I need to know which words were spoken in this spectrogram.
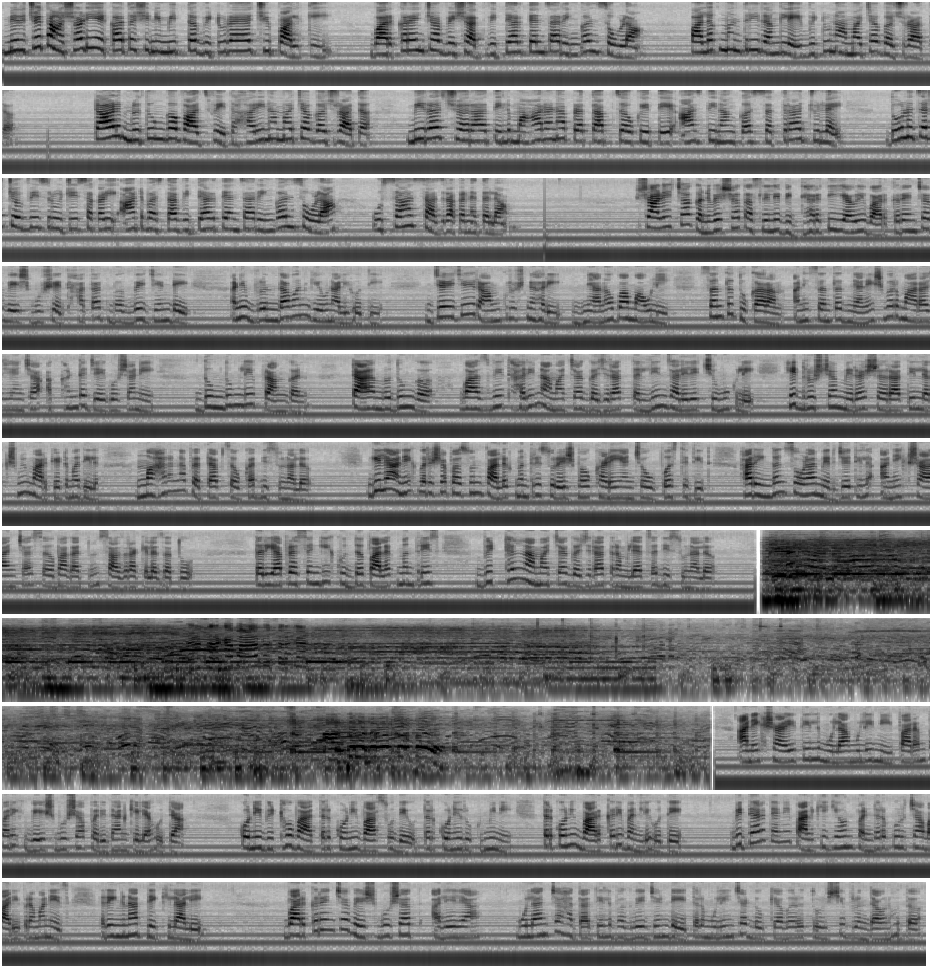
मिरजेत आषाढी एकादशी निमित्त विठुरायाची पालखी. वारकऱ्यांच्या वेशात विद्यार्थ्यांचा रिंगण सोहळा. पालकमंत्री रंगले विठू नामाच्या गजरात. टाळ मृदुंग वाजवीत हरिनामाच्या गजरात. मिरज शहरातील महाराणा प्रताप चौक येथे आज दिनांक सतरा जुलै दोन हजार चोवीस रोजी सकाळी आठ वाजता विद्यार्थ्यांचा रिंगण सोहळा उत्साहात साजरा करण्यात आला. शाळेच्या गणवेशात असलेले विद्यार्थी यावेळी वारकऱ्यांच्या वेशभूषेत हातात भगवे झेंडे आणि वृंदावन घेऊन आली होती. जय जय रामकृष्ण हरी ज्ञानोबा माऊली संत तुकाराम आणि संत ज्ञानेश्वर महाराज यांच्या अखंड जयघोषाने दुमदुमले प्रांगण टाळ मृदुंग वाजवीत हरिनामाच्या गजरात तल्लीन झालेले चिमुकले हे दृश्य मिरज शहरातील लक्ष्मी मार्केटमधील महाराणा प्रताप चौकात दिसून आलं. गेल्या अनेक वर्षापासून पालकमंत्री सुरेश भाऊ खाडे यांच्या उपस्थितीत हा रिंगण सोहळा मिरजेतील अनेक शाळांच्या सहभागातून साजरा केला जातो. तर या प्रसंगी खुद्द पालकमंत्रीच विठ्ठल नामाच्या गजरात रमल्याचं दिसून आलं. आरतीला सुरुवात करतोय. अनेक शाळेतील मुला मुलींनी पारंपरिक वेशभूषा परिधान केल्या होत्या. कोणी विठोबा तर कोणी वासुदेव तर कोणी रुक्मिणी तर कोणी वारकरी बनले होते. विद्यार्थ्यांनी पालखी घेऊन पंढरपूरच्या वारीप्रमाणेच रिंगणात देखील आले. वारकऱ्यांच्या वेशभूषात आलेल्या मुलांच्या हातातील भगवे झेंडे तर मुलींच्या डोक्यावर तुळशी वृंदावन होतं.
